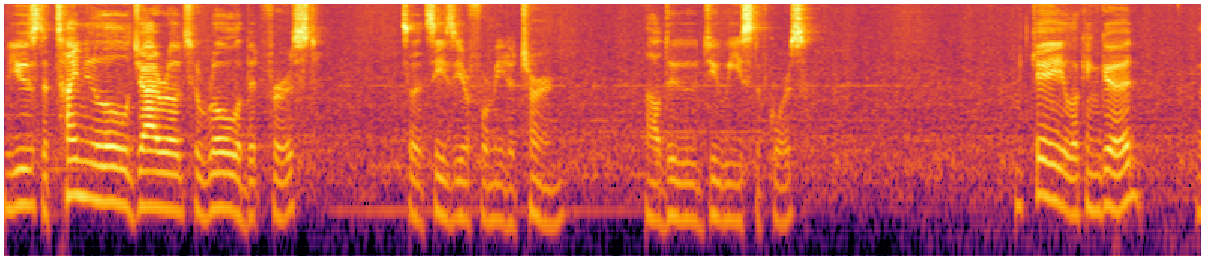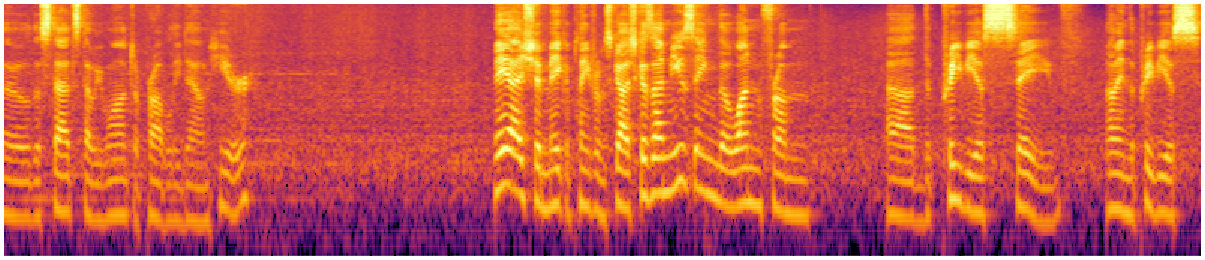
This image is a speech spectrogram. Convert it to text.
use the tiny little gyro to roll a bit first, so it's easier for me to turn. I'll do due east, of course. Okay, looking good. Though the stats that we want are probably down here. Maybe I should make a plane from scratch, because I'm using the one from uh, the previous save. I mean, the previous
